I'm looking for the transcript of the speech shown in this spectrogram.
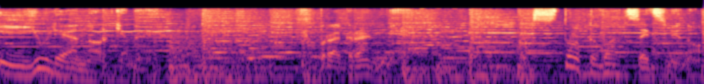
и Юлия Норкины. В программе 120 минут.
